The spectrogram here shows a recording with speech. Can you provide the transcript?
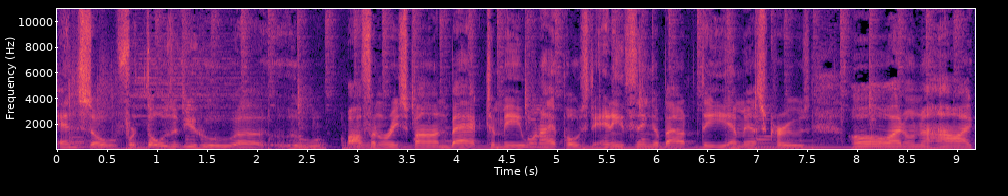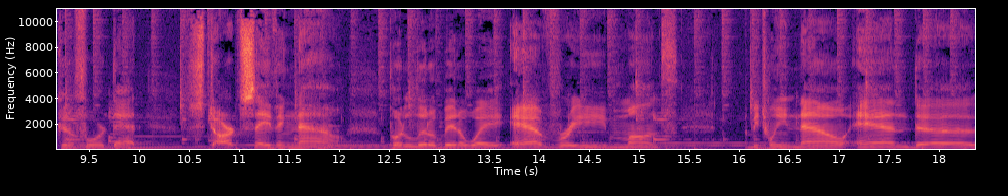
And so, for those of you who uh, who often respond back to me when I post anything about the MS cruise, oh, I don't know how I could afford that. Start saving now. Put a little bit away every month between now and uh,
